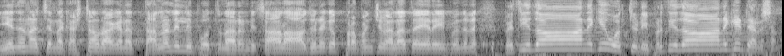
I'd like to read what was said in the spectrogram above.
ఏదైనా చిన్న కష్టం రాగానే తల్లడిల్లిపోతున్నారండి చాలా ఆధునిక ప్రపంచం ఎలా తయారైపోయిందంటే ప్రతిదానికి ఒత్తిడి ప్రతిదానికి టెన్షన్.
